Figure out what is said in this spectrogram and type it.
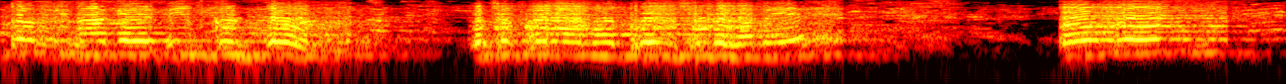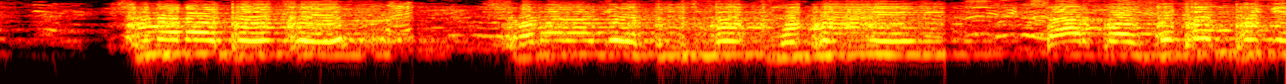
বিভাগের দৌড় কিছুক্ষণের মধ্যেই শুরু হবে। সীমানায় পৌঁছে সবার আগে বিস্কুট, মুখে নিয়ে তারপর যেখান থেকে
